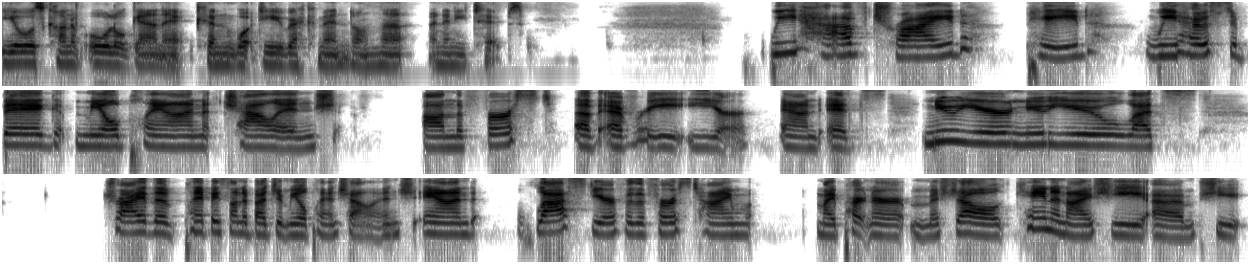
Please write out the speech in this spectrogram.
yours kind of all organic? And what do you recommend on that? And any tips we have tried paid. We host a big meal plan challenge on the first of every year. And it's new year, new you. Let's try the plant based on a budget meal plan challenge. And last year, for the first time, my partner Michelle Cehn and I, she um, she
